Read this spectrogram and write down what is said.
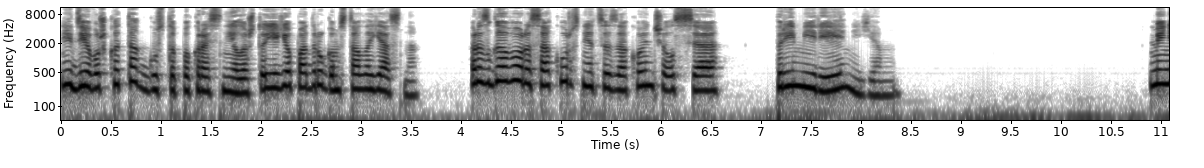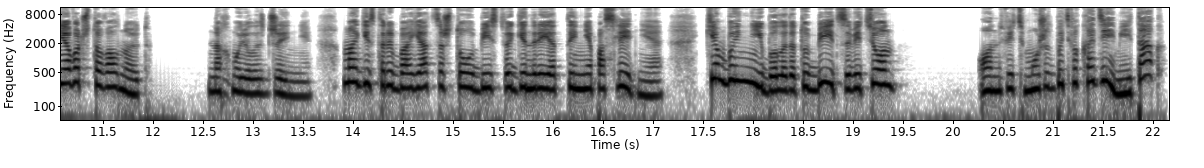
И девушка так густо покраснела, что ее подругам стало ясно. Разговор о сокурснице закончился примирением. «Меня вот что волнует», — нахмурилась Дженни. «Магистры боятся, что убийство Генриетты не последнее. Кем бы ни был этот убийца, ведь он... Он ведь может быть в Академии, так?»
